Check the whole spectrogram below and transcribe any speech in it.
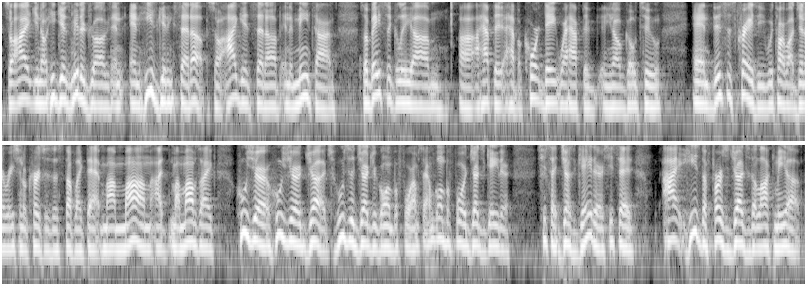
So I, you know, he gives me the drugs, and and he's getting set up. So I get set up in the meantime. So basically, um, uh, I have to have a court date where I have to, you know, go to. And this is crazy. We're talking about generational curses and stuff like that. My mom, I, my mom's like, "Who's your Who's your judge? Who's the judge you're going before?" I'm saying, "I'm going before Judge Gator." She said, "Judge Gator." She said, "I he's the first judge to lock me up."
